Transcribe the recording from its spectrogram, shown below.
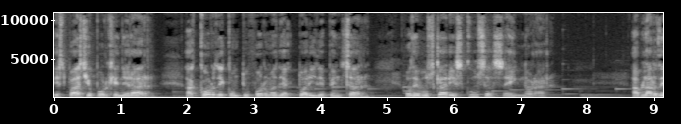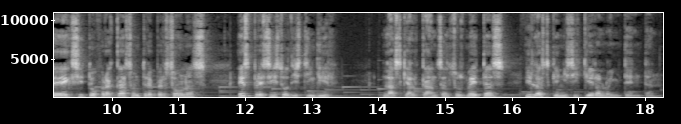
espacio por generar, acorde con tu forma de actuar y de pensar, o de buscar excusas e ignorar. Hablar de éxito o fracaso entre personas es preciso distinguir las que alcanzan sus metas y las que ni siquiera lo intentan.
